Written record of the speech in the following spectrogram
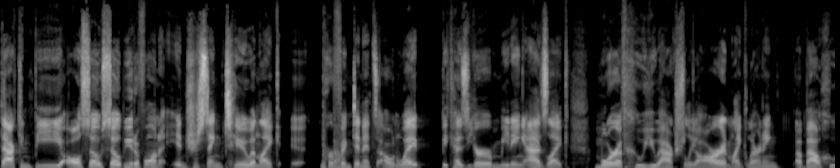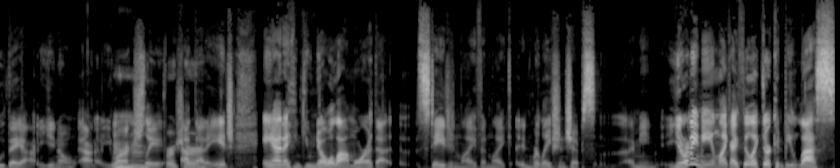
that can be also so beautiful and interesting too and like eh, perfect in its own way because you're meeting as like more of who you actually are and like learning about who they are you know you are Mhm, actually for at that age. And i think you know a lot more at that stage in life and like in relationships. I mean you know what i mean? Like i feel like there can be less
